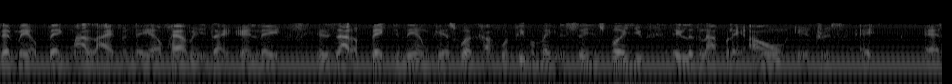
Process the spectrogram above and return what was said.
that may affect my life and they don't have anything and they it's not affecting them. Guess what? Cause when people make decisions for you, they looking out for their own interests at, at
